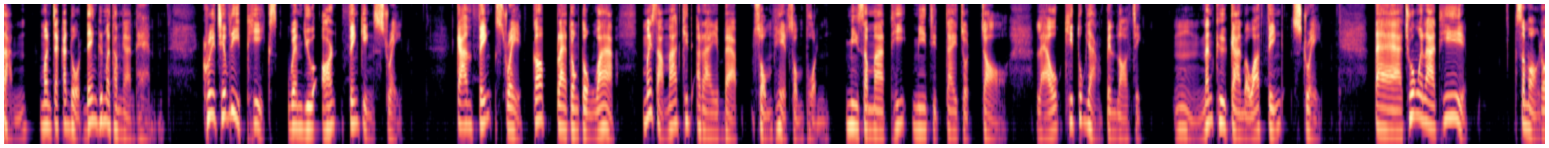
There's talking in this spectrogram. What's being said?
สรรค์ มันจะกระโดดเด้งขึ้นมาทำงานแทน creativity peaks when you aren't thinking straight การ think straight ก็แปลตรงๆว่า ไม่สามารถคิดอะไรแบบสมเหตุสมผล มีสมาธิมีจิตใจจดจ่อ แล้วคิดทุกอย่างเป็นลอจิกนั่นคือการแบบว่า think straight แต่ช่วงเวลาที่ สมองเรา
